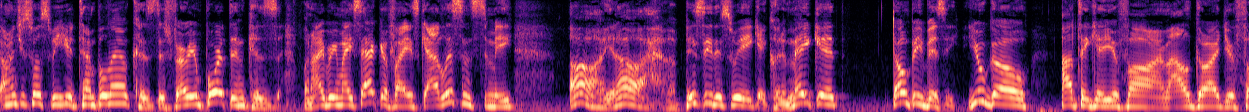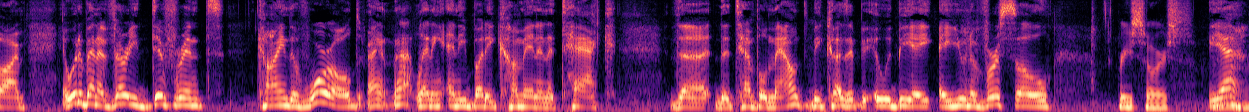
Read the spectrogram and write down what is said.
aren't you supposed to be at your temple now? Because it's very important. Because when I bring my sacrifice, God listens to me. Oh, you know, I'm busy this week. I couldn't make it. Don't be busy. You go." I'll take care of your farm. I'll guard your farm. It would have been a very different kind of world, right? Not letting anybody come in and attack the the Temple Mount because it, it would be a, a universal resource. Yeah. yeah.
